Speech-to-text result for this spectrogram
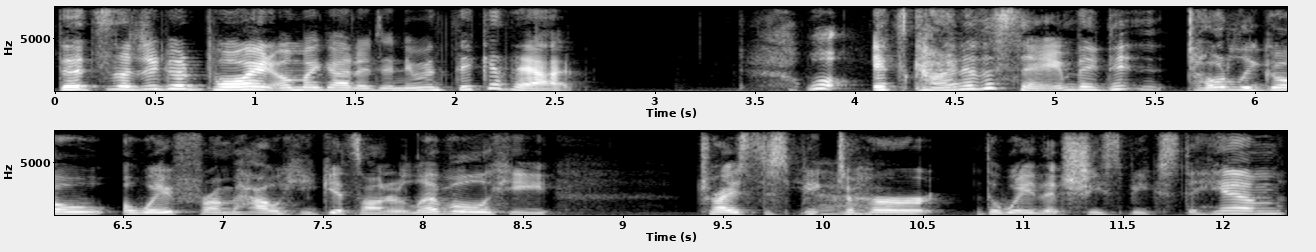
That's such a good point. Oh my god, I didn't even think of that. Well, it's kind of the same. They didn't totally go away from how he gets on her level. He tries to speak to her the way that she speaks to him.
